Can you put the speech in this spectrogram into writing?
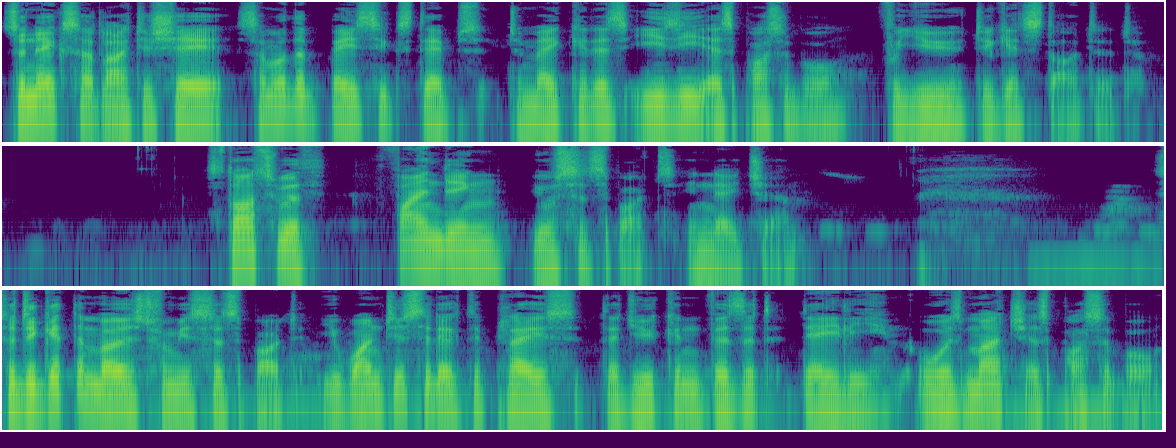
So next I'd like to share some of the basic steps to make it as easy as possible for you to get started. Starts with finding your sit spot in nature. So to get the most from your sit spot, you want to select a place that you can visit daily or as much as possible.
